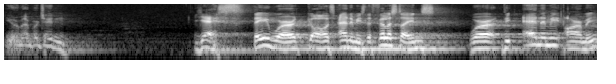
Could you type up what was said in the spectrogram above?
You remember, Jaden? Yes, they were God's enemies. The Philistines were the enemy army,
